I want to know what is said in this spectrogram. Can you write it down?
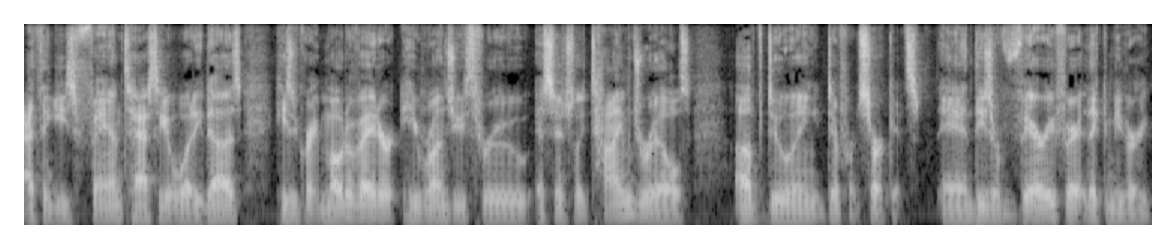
I think he's fantastic at what he does. He's a great motivator. He runs you through essentially time drills of doing different circuits. And these are very, very, they can be very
